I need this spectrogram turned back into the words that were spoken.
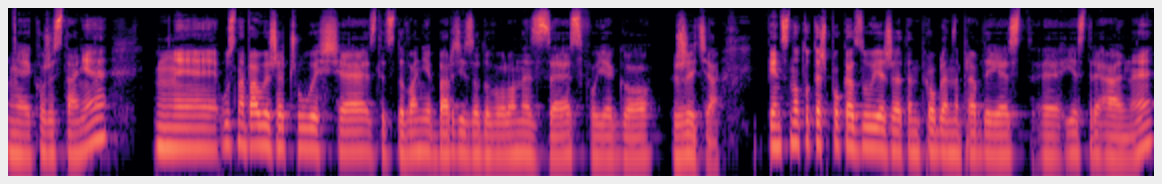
e, korzystanie, mm, e, uznawały, że czuły się zdecydowanie bardziej zadowolone ze swojego życia. Więc no to też pokazuje, że ten problem naprawdę jest, jest realny.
